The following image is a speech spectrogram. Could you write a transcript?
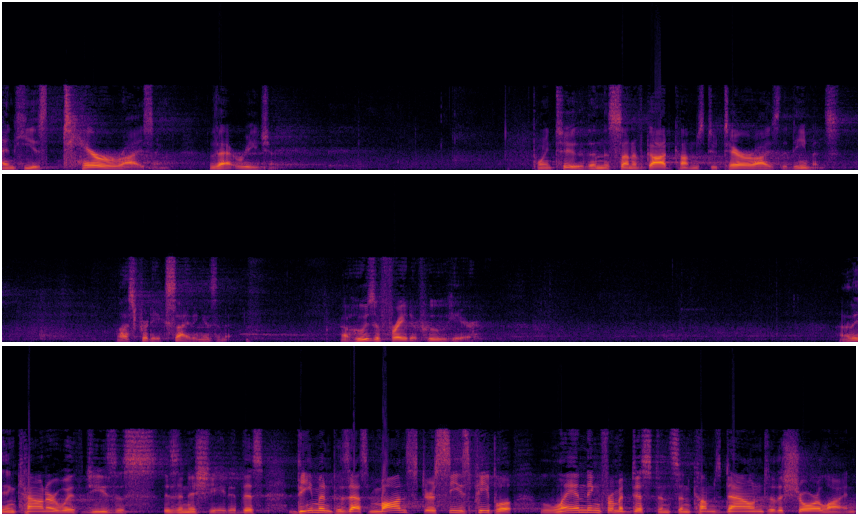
And he is terrorizing that region. Point two, then the Son of God comes to terrorize the demons. Well, that's pretty exciting, isn't it? Now, who's afraid of who here? Uh, the encounter with Jesus is initiated. This demon possessed monster sees people landing from a distance and comes down to the shoreline.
